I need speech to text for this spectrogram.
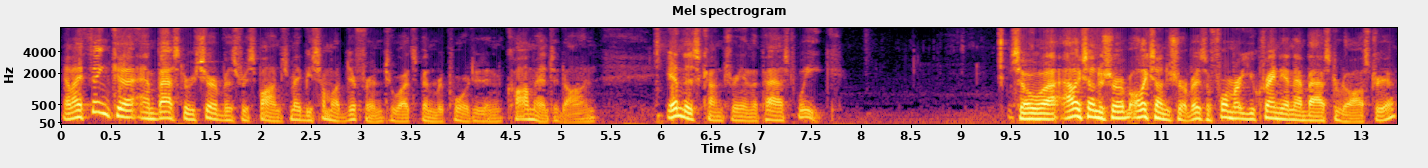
And I think uh, Ambassador Scherba's response may be somewhat different to what's been reported and commented on in this country in the past week. So uh, Alexander Scherba, Alexander Scherba is a former Ukrainian ambassador to Austria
